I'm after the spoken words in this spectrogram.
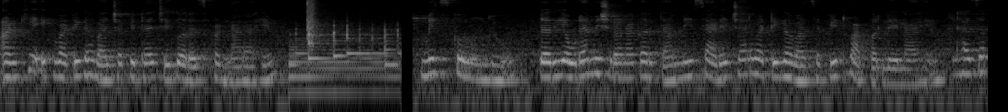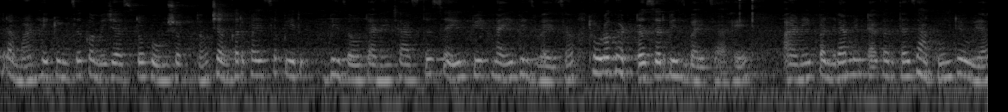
आणखी एक वाटी गव्हाच्या पिठाची गरज पडणार आहे. मिक्स करून घेऊ. तर एवढ्या मिश्रणाकरता मी साडेचार वाटी गव्हाचं पीठ वापरलेलं आहे. पिठाचं प्रमाण हे तुमचं कमी जास्त होऊ शकतं. शंकरपाईचं पीठ भिजवताना जास्त सैल पीठ नाही भिजवायचं. थोडं घट्टसर भिजवायचं आहे. आणि पंधरा मिनिटाकरता झाकून ठेवूया.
